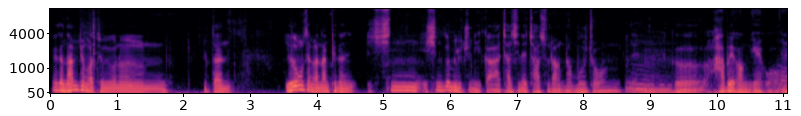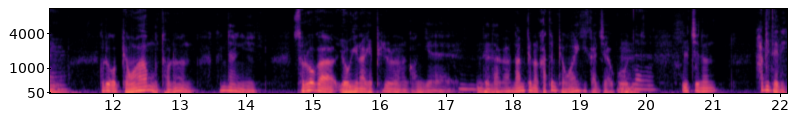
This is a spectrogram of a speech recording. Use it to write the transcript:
그러니까 남편 같은 경우는 일단 여동생과 남편은 신 신금일 주니까 자신의 자수랑 너무 좋은 네. 음. 그 합의 관계고 네. 그리고 병화 무토는 굉장히 서로가 요긴하게 필요로 하는 관계인데다가 남편은 같은 병화이기까지 하고 음. 네. 일지는 합의되니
